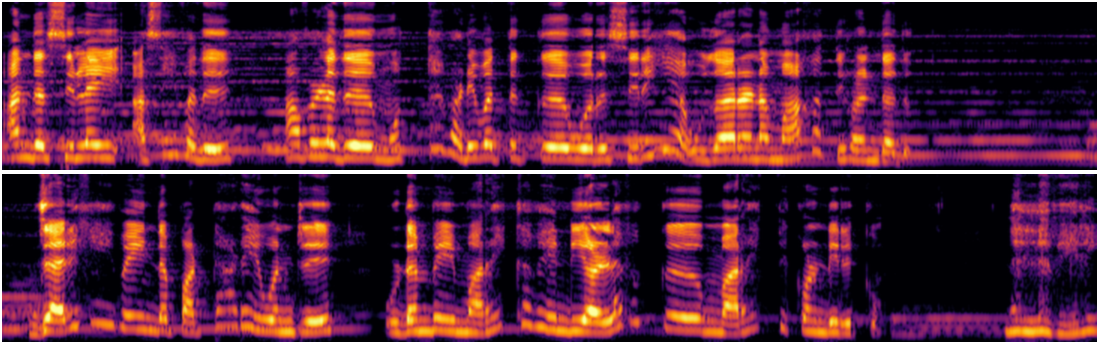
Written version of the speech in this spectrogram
அந்த சிலை அசைவது அவளது மொத்த வடிவத்துக்கு ஒரு சிறிய உதாரணமாக திகழ்ந்தது. ஜரிகை வைந்த பட்டாடை ஒன்று உடம்பை மறைக்க வேண்டிய அளவுக்கு மறைத்து கொண்டிருக்கும். நல்ல வேலை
